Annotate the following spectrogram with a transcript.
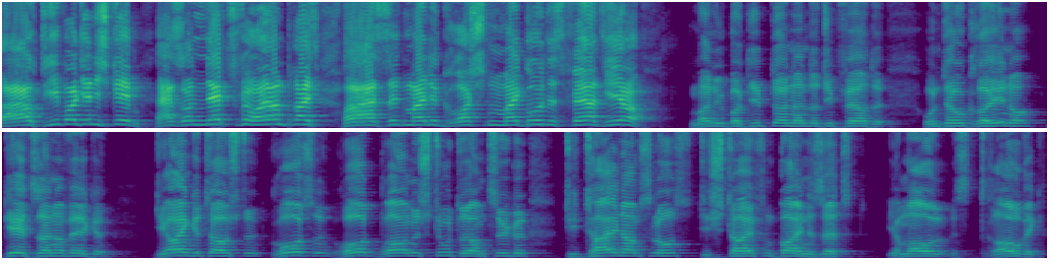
ah, auch die wollt ihr nicht geben. Ja, so nett für euren Preis. Ah, sind meine Groschen, mein gutes Pferd, hier. Man übergibt einander die Pferde und der Ukrainer geht seiner Wege. Die eingetauschte, große, rotbraune Stute am Zügel, die teilnahmslos die steifen Beine setzt. Ihr Maul ist traurig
